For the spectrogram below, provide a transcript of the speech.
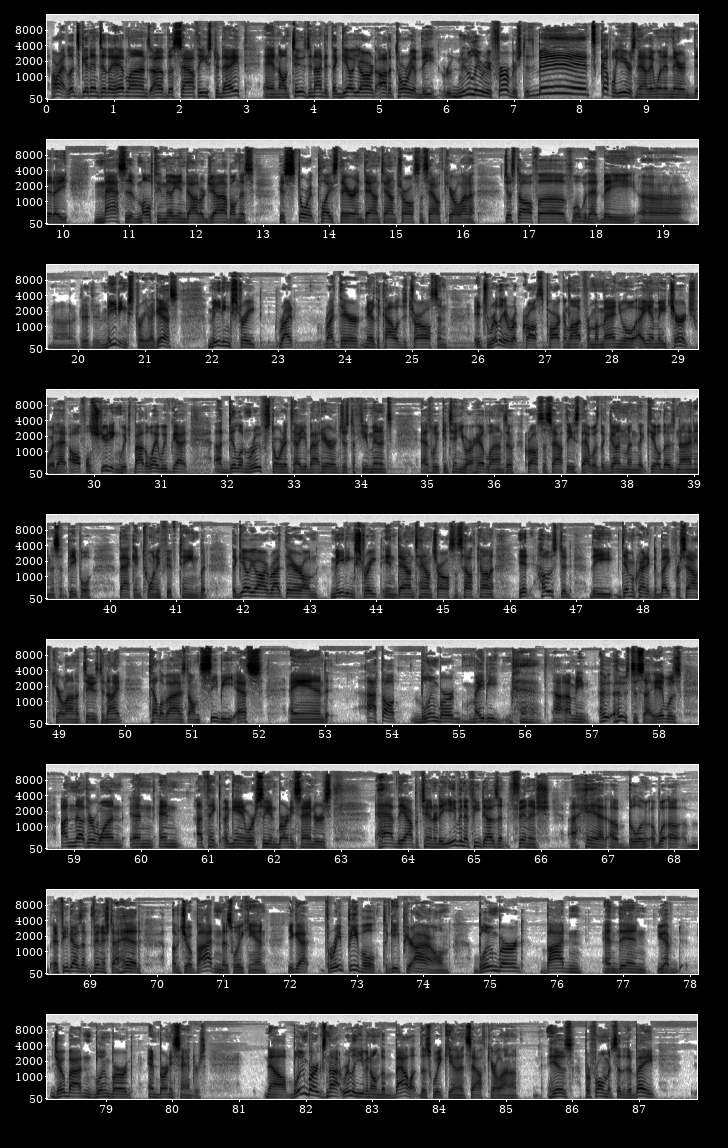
All right, let's get into the headlines of the Southeast today. And on Tuesday night at the Gaillard Auditorium, the newly refurbished, it's been it's a couple years now, they went in there and did a massive multi million dollar job on this historic place there in downtown Charleston, South Carolina just off of what would that be? Uh, uh, Meeting Street, I guess. Meeting Street, right, right there near the College of Charleston. It's really across the parking lot from Emmanuel AME Church, where that awful shooting. Which, by the way, we've got a Dylann Roof story to tell you about here in just a few minutes as we continue our headlines across the southeast. That was the gunman that killed those nine innocent people back in 2015. But the Gaillard right there on Meeting Street in downtown Charleston, South Carolina, it hosted the Democratic debate for South Carolina Tuesday night, televised on CBS. And I thought Bloomberg maybe, I mean, who, who's to say? It was another one. And, and I think, again, we're seeing Bernie Sanders have the opportunity, even if he doesn't finish ahead of Blue, uh, if he doesn't finish ahead of Joe Biden this weekend, you got three people to keep your eye on: Bloomberg, Biden, and then you have Joe Biden, Bloomberg, and Bernie Sanders. Now, Bloomberg's not really even on the ballot this weekend in South Carolina. His performance at the debate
